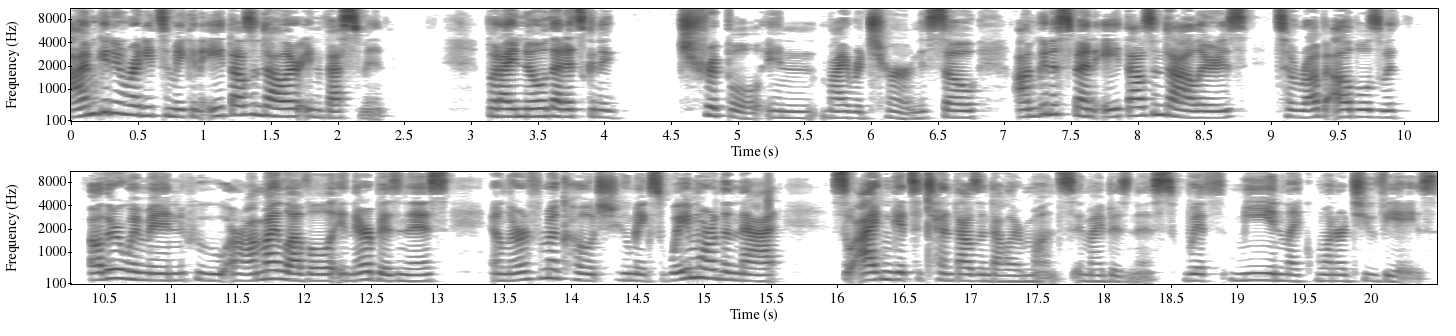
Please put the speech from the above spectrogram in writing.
I'm getting ready to make an $8,000 investment, but I know that it's going to triple in my return. So I'm going to spend $8,000 to rub elbows with other women who are on my level in their business and learn from a coach who makes way more than that so I can get to $10,000 months in my business with me and like one or two VAs.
